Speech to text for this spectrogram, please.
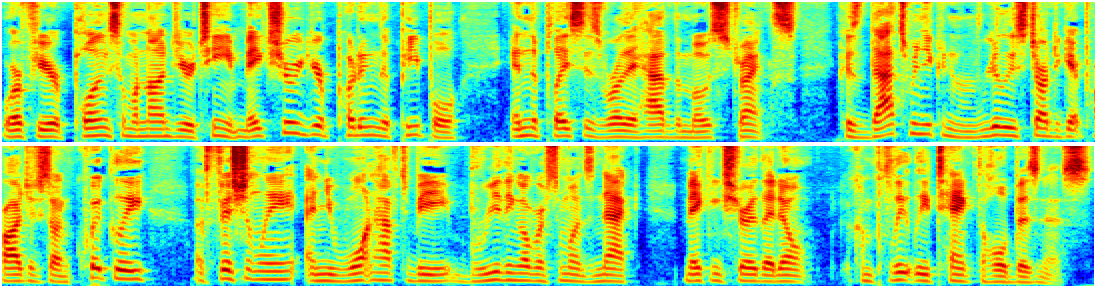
Or if you're pulling someone onto your team, make sure you're putting the people in the places where they have the most strengths. Because that's when you can really start to get projects done quickly, efficiently, and you won't have to be breathing over someone's neck, making sure they don't completely tank the whole business.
